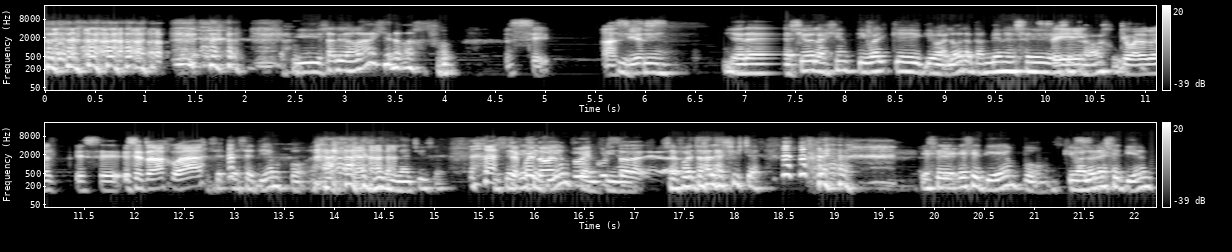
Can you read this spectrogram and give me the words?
y sale la magia nomás. Sí, así Y es. sí. Y agradecido a la gente igual que, que valora también ese, Sí, ese trabajo. que valora ese, ese trabajo. Ah, Ese, ese tiempo. la chucha. Ese, Se fue todo tiempo tu discurso, Se fue toda la chucha. ese, ese tiempo, que valora ese tiempo,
